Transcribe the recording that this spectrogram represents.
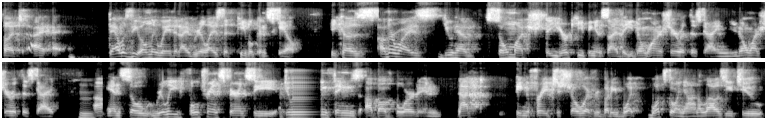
But I that was the only way that I realized that people can scale because otherwise you have so much that you're keeping inside that you don't want to share with this guy and you don't want to share with this guy. Hmm. Um, and so really full transparency, doing things above board and not being afraid to show everybody what what's going on allows you to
